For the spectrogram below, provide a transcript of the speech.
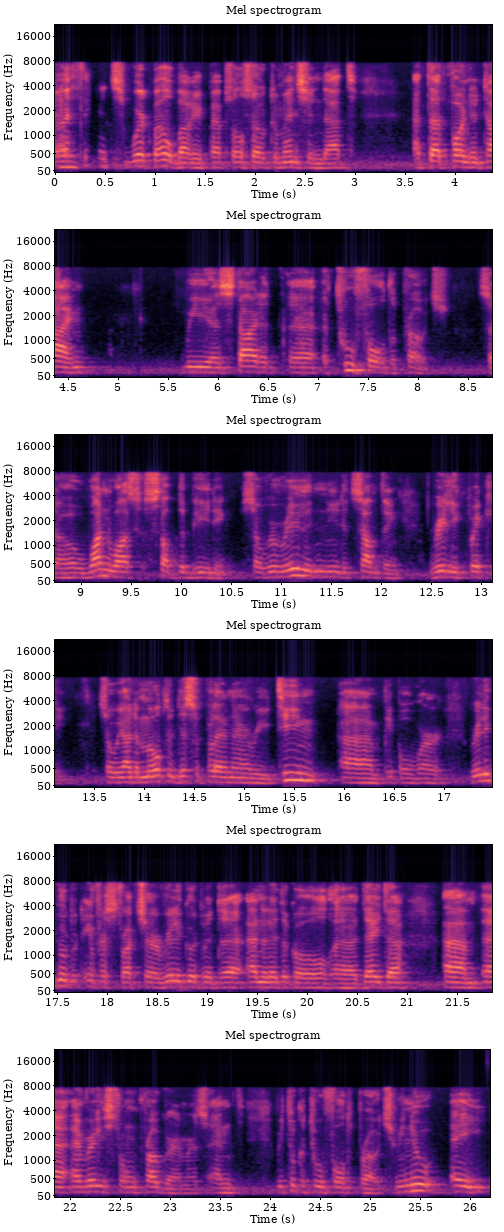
So I think it's worthwhile, Barrie, perhaps also to mention that at that point in time, we uh, started uh, a twofold approach. So one was stop the bleeding. So we really needed something really quickly. So we had a multidisciplinary team. Um, people were really good with infrastructure, really good with uh, analytical uh, data, um, uh, and really strong programmers. And we took a twofold approach. We knew a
